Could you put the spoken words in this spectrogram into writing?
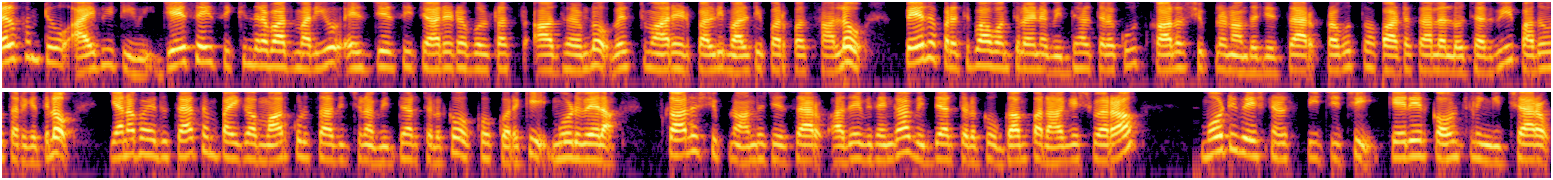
Welcome to IBTV. JC Secunderabad మరియు ఎస్జేసీ చారిటబుల్ ట్రస్ట్ ఆధ్వర్యంలో వెస్ట్ మారేడ్పల్లి మల్టీపర్పస్ హాల్లో పేద ప్రతిభావంతులైన విద్యార్థులకు స్కాలర్షిప్లను అందజేశారు. ప్రభుత్వ పాఠశాలల్లో చదివి పదవ తరగతిలో ఎనభై ఐదు శాతం పైగా మార్కులు సాధించిన విద్యార్థులకు ఒక్కొక్కరికి మూడు వేల స్కాలర్షిప్ను అందజేశారు. అదేవిధంగా విద్యార్థులకు గంప నాగేశ్వరరావు మోటివేషనల్ స్పీచ్ ఇచ్చి కెరీర్ కౌన్సిలింగ్ ఇచ్చారు.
